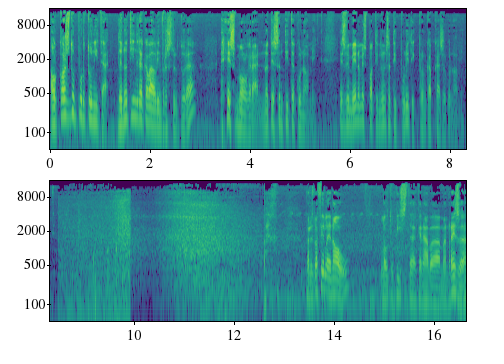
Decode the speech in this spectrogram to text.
el cost d'oportunitat de no tindre acabada la infraestructura és molt gran, no té sentit econòmic. És ben bé, només pot tindre un sentit polític, però en cap cas econòmic. Quan es va fer l'E9, l'autopista que anava a Manresa,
